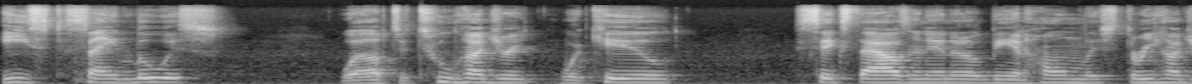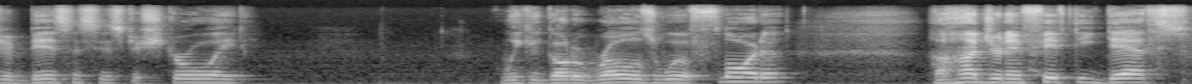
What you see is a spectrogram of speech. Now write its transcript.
East St. Louis, where up to 200 were killed, 6,000 ended up being homeless, 300 businesses destroyed. We could go to Rosewood, Florida, 150 deaths.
